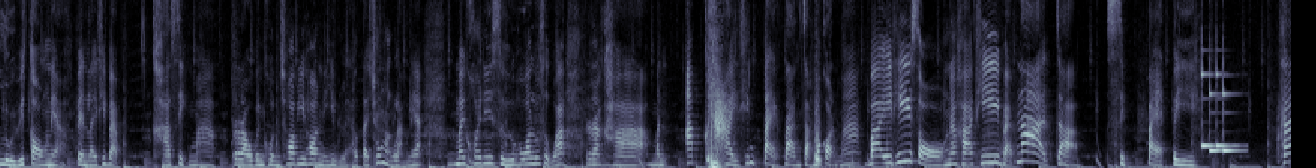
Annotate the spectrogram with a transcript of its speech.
หลุยส์วิตตองเนี่ยเป็นอะไรที่แบบคลาสสิกมาก เราเป็นคนชอบยี่ห้อนี้อยู่แล้ว แต่ช่วงหลังๆเนี่ยไม่ค่อยได้ซื้อ เพราะว่ารู้สึกว่าราคามัน อัพขึ้นไปที่แตกต่างจากเมื่อก่อนมาก ใบที่สองนะคะที่แบบน่าจะ 18 ปีแท้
